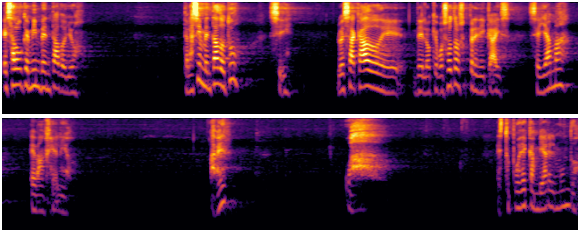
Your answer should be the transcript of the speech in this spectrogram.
es algo que me he inventado yo. ¿Te lo has inventado tú? Sí, lo he sacado de, lo que vosotros predicáis. Se llama Evangelio. A ver. ¡Wow! Esto puede cambiar el mundo.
